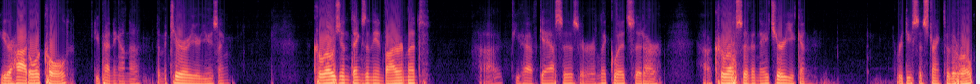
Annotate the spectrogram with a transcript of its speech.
either hot or cold, depending on the, the material you're using. Corrosion, things in the environment. Uh, if you have gases or liquids that are uh, corrosive in nature, you can reduce the strength of the rope.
